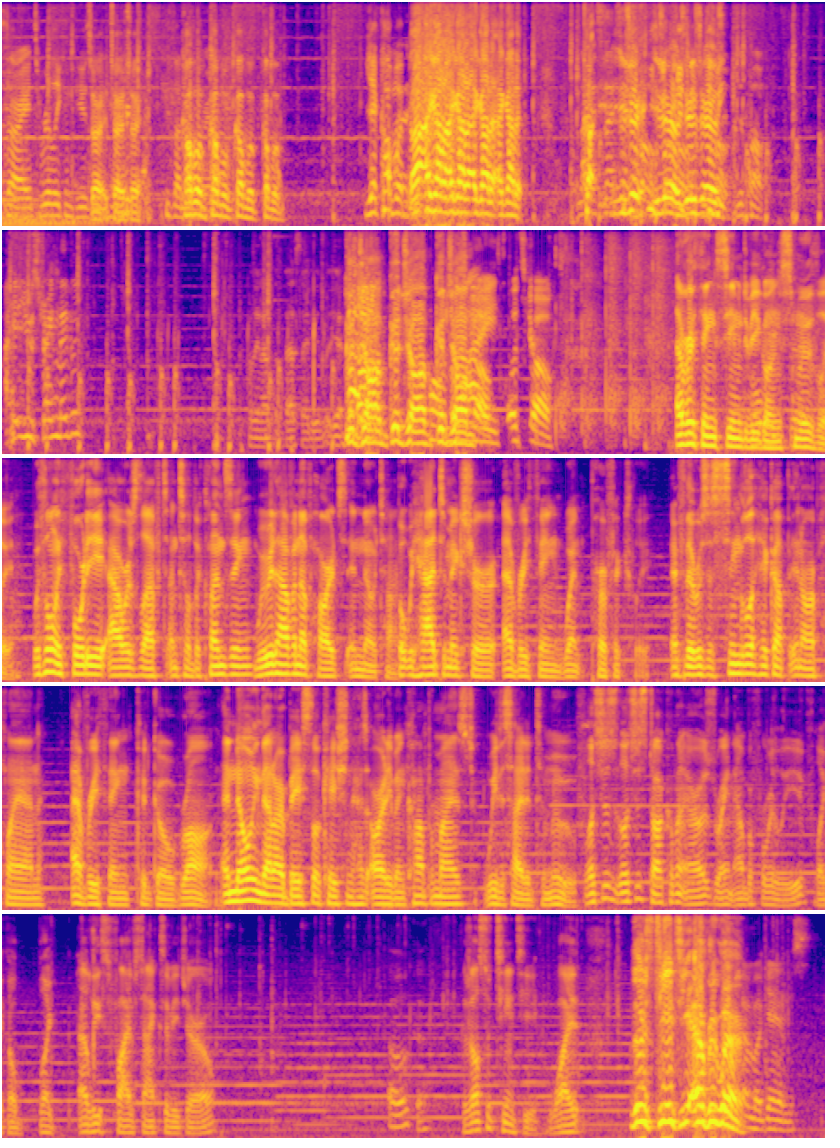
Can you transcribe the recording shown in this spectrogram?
Sorry, it's really confusing. Sorry, sorry, sorry. He's on Cobweb, the cobweb, cobweb, cobweb. Yeah, cobweb. Ah, I got it, I got it, I got it, I got it. Nice, nice, use your- use your arrows, use your arrows. Just bow. I hit you strength, maybe? Probably not the best idea, but yeah. Good job, good job, good oh, job. Nice. Let's go. Everything seemed to be going smoothly. With only 48 hours left until the cleansing, we would have enough hearts in no time. But we had to make sure everything went perfectly. If there was a single hiccup in our plan, everything could go wrong. And knowing that our base location has already been compromised, we decided to move. Let's just let's just stock up on arrows right now before we leave. Like a like at least five stacks of each arrow. Oh, okay. There's also TNT. Why? There's TNT everywhere.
